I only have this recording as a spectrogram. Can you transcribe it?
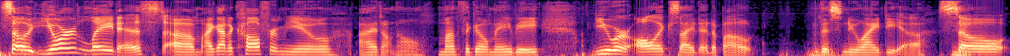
so your latest, um, I got a call from you. I don't know, a month ago maybe. You were all excited about this new idea. So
